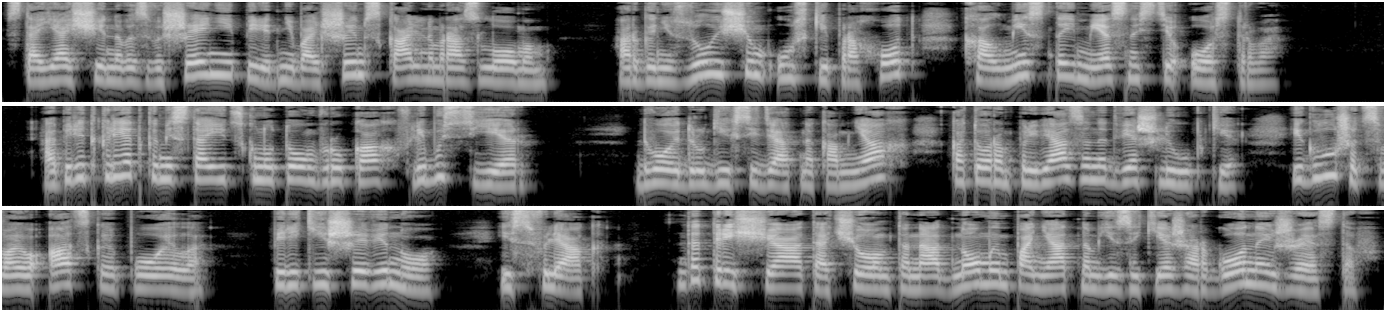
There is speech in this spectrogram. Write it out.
стоящие на возвышении перед небольшим скальным разломом, организующим узкий проход к холмистой местности острова а перед клетками стоит с кнутом в руках флебусьер. Двое других сидят на камнях, к которым привязаны две шлюпки, и глушат свое адское пойло, перекисшее вино, из фляг, да трещат о чем-то на одном им понятном языке жаргона и жестов.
